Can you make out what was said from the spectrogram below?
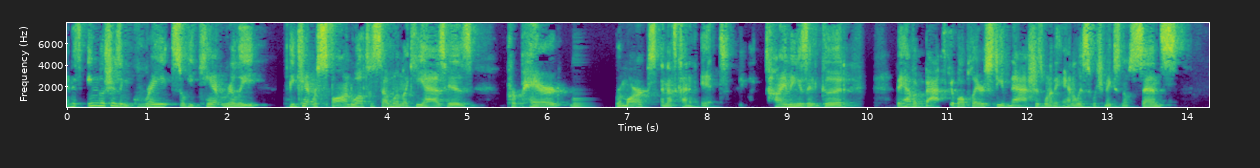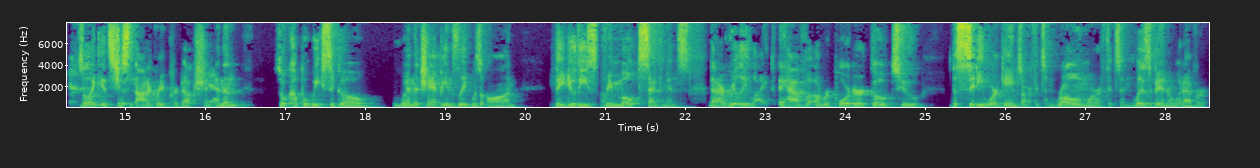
and his English isn't great, so he can't really he can't respond well to someone like he has his prepared remarks and that's kind of it. Timing isn't good. They have a basketball player, Steve Nash is one of the analysts, which makes no sense. So like it's just not a great production. And then so a couple weeks ago when the Champions League was on, they do these remote segments that I really like. They have a reporter go to the city where games are, if it's in Rome or if it's in Lisbon or whatever.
